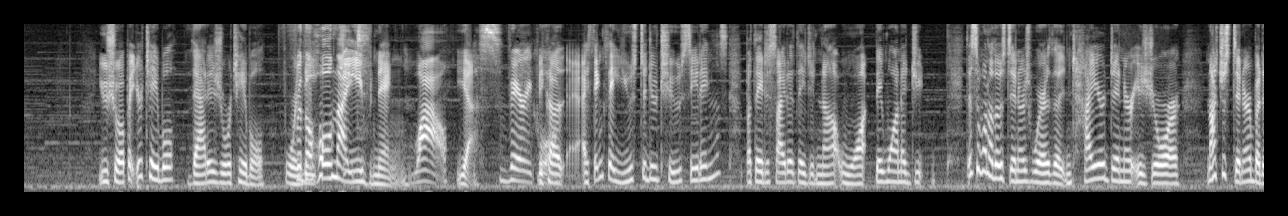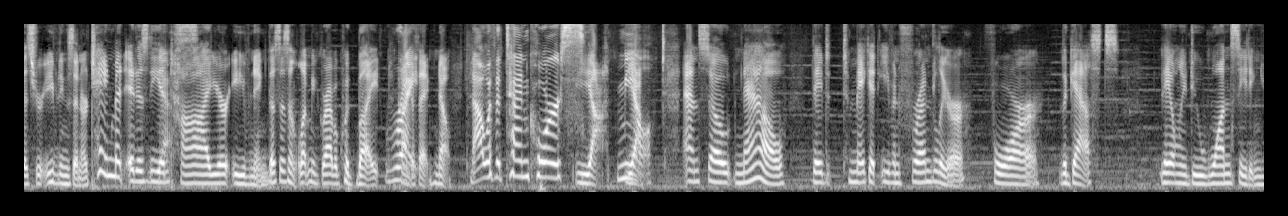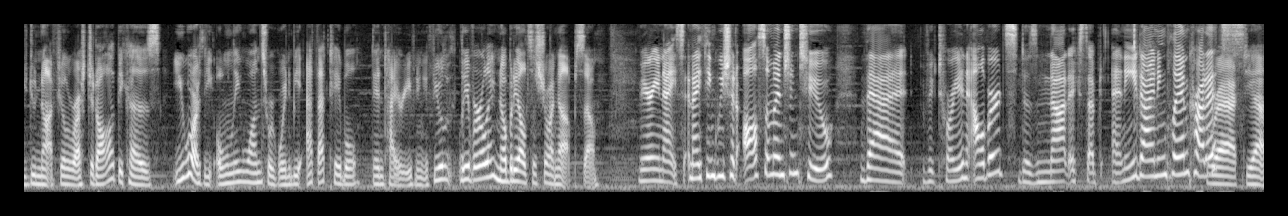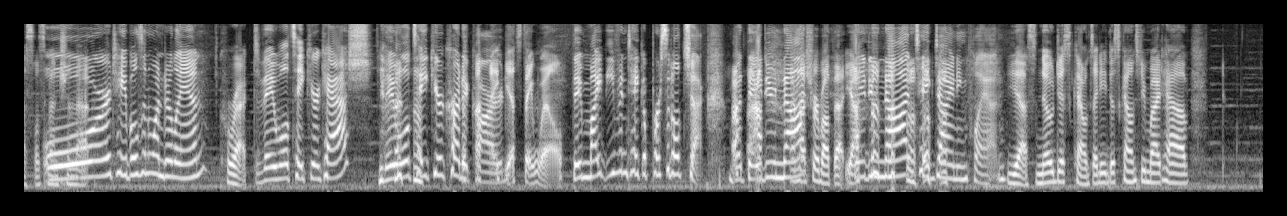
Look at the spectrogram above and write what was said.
You show up at your table, that is your table for, For the whole night. evening. wow. Yes Very cool. because I think they used to do two seatings, but they decided they did not want. They wanted you. This is one of those dinners where the entire dinner is your not just dinner, but it's your evening's entertainment. It is the Yes. entire evening. This isn't let me grab a quick bite kind of thing. No, not with a 10 course. yeah, Meal. yeah. And so now they to make it even friendlier for the guests. They only do one seating. You do not feel rushed at all because you are the only ones who are going to be at that table the entire evening. If you leave early, nobody else is showing up. So Very nice. And I think we should also mention too that Victoria and Alberts does not accept any dining plan credits. correct. Yes, let's mention that. Or tables in Wonderland. Correct. They will take your cash. They will take your credit card. Yes, they will. They might even take a personal check, but they do not. I'm not sure about that. Yeah. They do not take dining plan. Yes, no discounts. Any discounts you might have,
